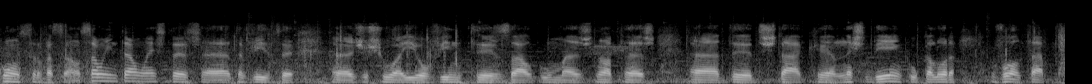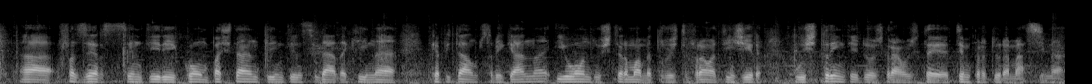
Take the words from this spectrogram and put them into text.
conservação. São então estas, uh, David, uh, Joshua e ouvintes, algumas notas uh, de destaque neste dia em que o calor volta a fazer-se sentir e com bastante intensidade aqui na capital moçambicana e onde os termómetros deverão atingir os 32 graus de temperatura máxima.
